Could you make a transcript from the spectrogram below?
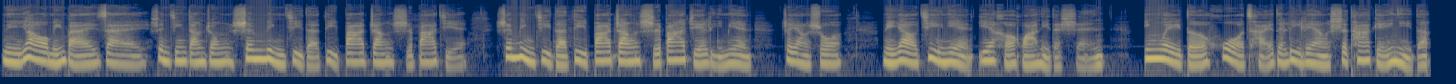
你要明白，在圣经当中，《生命记》的第八章十八节，《生命记》的第八章十八节里面这样说：“你要纪念耶和华你的神。”因为得获财的力量是他给你的，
